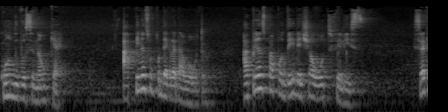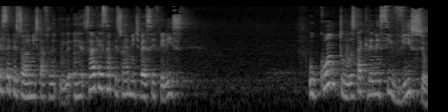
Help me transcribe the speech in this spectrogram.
quando você não quer. Apenas para poder agradar o outro. Apenas para poder deixar o outro feliz. Será que essa pessoa realmente está Será que essa pessoa realmente vai ser feliz? O quanto você está criando esse vício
